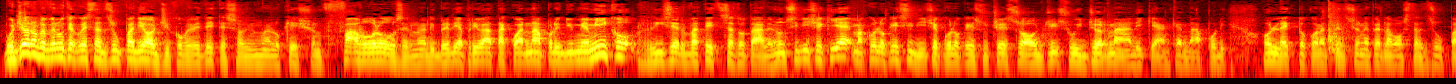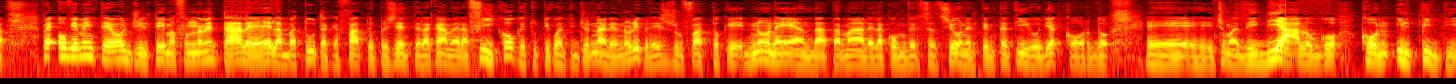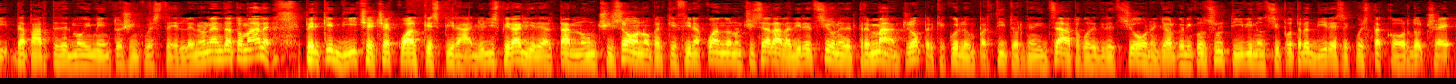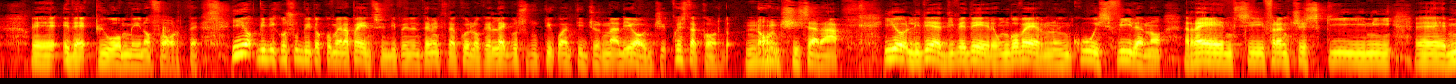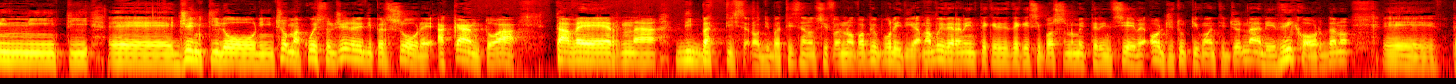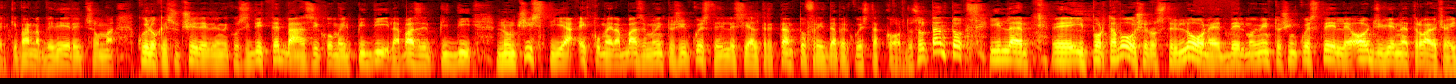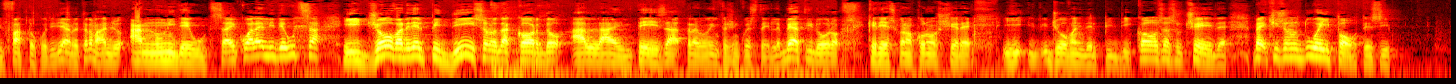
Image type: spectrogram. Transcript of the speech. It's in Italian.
Buongiorno, benvenuti a questa zuppa di oggi. Come vedete sono in una location favolosa, in una libreria privata qua a Napoli di un mio amico, riservatezza totale. Non si dice chi è, ma quello che si dice è quello che è successo oggi sui giornali che anche a Napoli ho letto con attenzione per la vostra zuppa. Beh, ovviamente oggi il tema fondamentale è la battuta che ha fatto il Presidente della Camera Fico, che tutti quanti i giornali hanno ripreso, sul fatto che non è andata male la conversazione, il tentativo di accordo, eh, insomma, di dialogo con il PD da parte del Movimento 5 Stelle. Non è andato male perché dice c'è qualche spiraglio. Gli spiragli in realtà non ci sono perché fino a quando non ci sarà la direzione del 3 maggio, perché quello è un partito organizzato con le direzioni, gli organi consultivi, non si potrà dire se questo accordo c'è eh, ed è più o meno forte. Io vi dico subito come la penso, indipendentemente da quello che leggo su tutti quanti i giornali oggi. Questo accordo non ci sarà. Io l'idea di vedere un governo in cui sfilano Renzi, Franceschini, eh, Minniti, eh, Gentiloni, insomma questo genere di persone accanto a Taverna, Di Battista, no Di Battista non si fa, no, più politica, ma voi veramente credete che si possano mettere insieme? Oggi tutti quanti i giornali ricordano, eh, perché vanno a vedere insomma quello che succede nelle cosiddette basi, come il PD, la base del PD non ci stia e come la base del Movimento 5 Stelle sia altrettanto fredda per questo accordo. Soltanto il, eh, il portavoce, lo strillone del Movimento 5 Stelle oggi viene a trovare, cioè il Fatto Quotidiano e Travaglio, hanno un'ideuzza. E qual è l'ideuzza? I giovani del PD sono d'accordo alla intesa tra il Movimento 5 Stelle. Beati loro che riescono a conoscere i, i giovani del PD. Cosa succede? Beh, ci sono due ipotesi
